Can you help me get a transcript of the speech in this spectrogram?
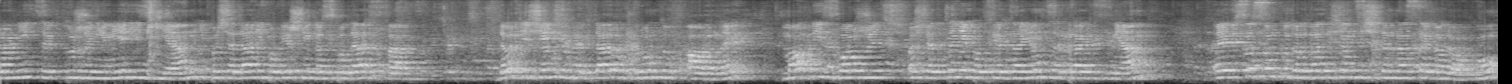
rolnicy, którzy nie mieli zmian i posiadali powierzchnię gospodarstwa do 10 hektarów gruntów ornych, mogli złożyć oświadczenie potwierdzające brak zmian e, w stosunku do 2017 roku.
